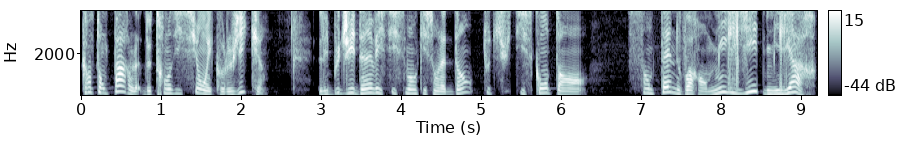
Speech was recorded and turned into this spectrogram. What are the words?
Quand on parle de transition écologique, les budgets d'investissement qui sont là-dedans, tout de suite, ils se comptent en centaines, voire en milliers de milliards.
